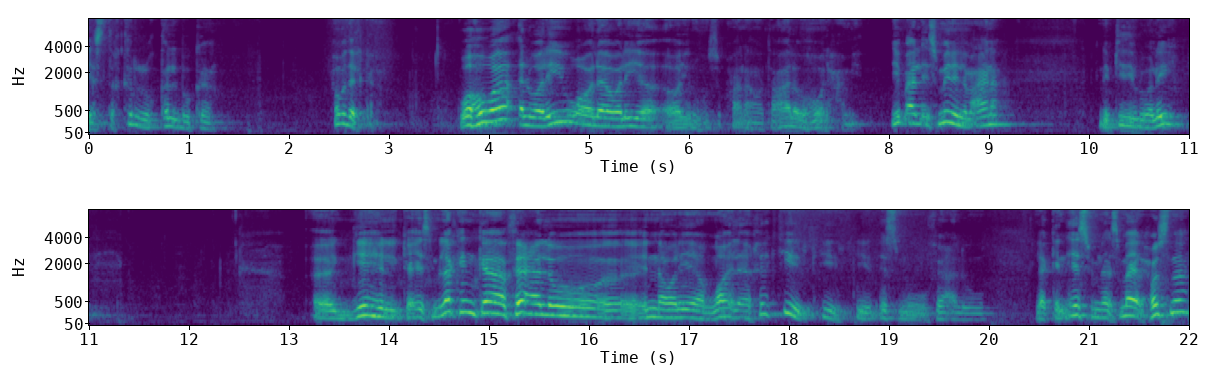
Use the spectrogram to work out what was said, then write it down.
يستقر قلبك؟ هو ده الكلام. وهو الولي ولا ولي غيره سبحانه وتعالى وهو الحميد. يبقى الاسمين اللي معانا نبتدي بالولي. جه كاسم لكن كفعل إن ولي الله إلى آخره. كتير كتير كتير اسمه وفعل لكن اسم من الأسماء الحسنى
